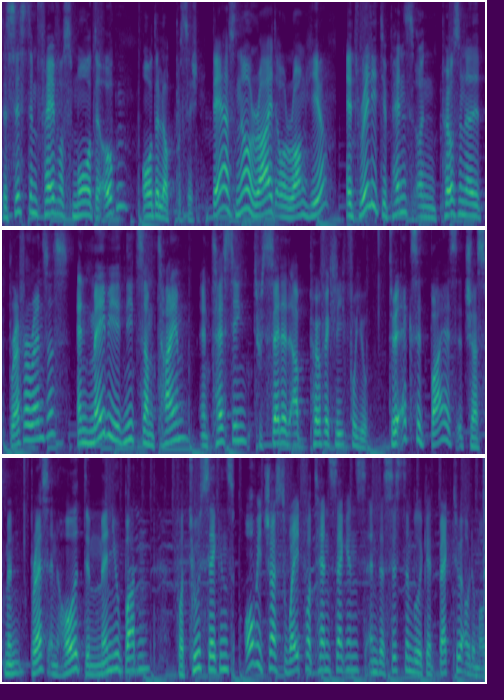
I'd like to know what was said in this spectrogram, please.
the system favors more the open or the lock position. There's no right or wrong here. It really depends on personal preferences and maybe it needs some time and testing to set it up perfectly for you. To exit bias adjustment, press and hold the menu button for 2 seconds or we just wait for 10 seconds and the system will get back to auto mode.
